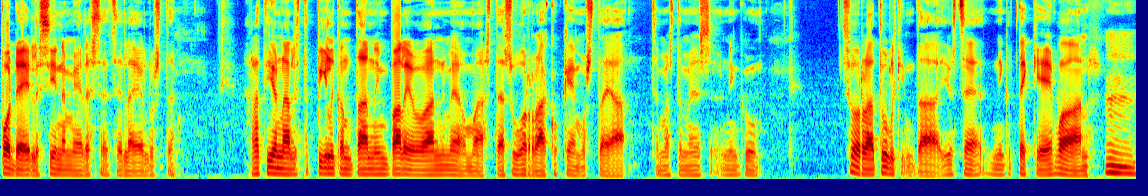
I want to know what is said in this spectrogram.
podeille siinä mielessä, että siellä ei ollut sitä rationaalista pilkontaa niin paljon, vaan nimenomaan sitä suoraa kokemusta ja semmoista myös niin kuin, suoraa tulkintaa, just se niin tekee vaan mm.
